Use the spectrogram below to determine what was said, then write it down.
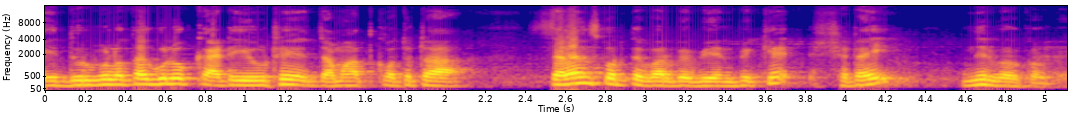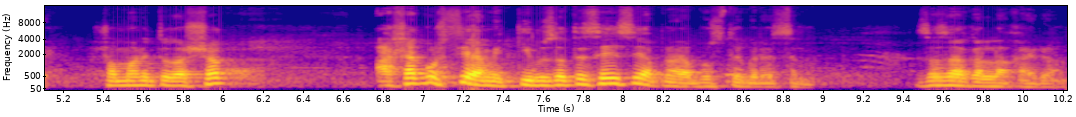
এই দুর্বলতাগুলো কাটিয়ে উঠে জামাত কতটা চ্যালেঞ্জ করতে পারবে বিএনপিকে সেটাই নির্ভর করবে। সম্মানিত দর্শক, আশা করছি আমি কী বোঝাতে চেয়েছি আপনারা বুঝতে পেরেছেন। জাজাকাল্লা খাইরান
